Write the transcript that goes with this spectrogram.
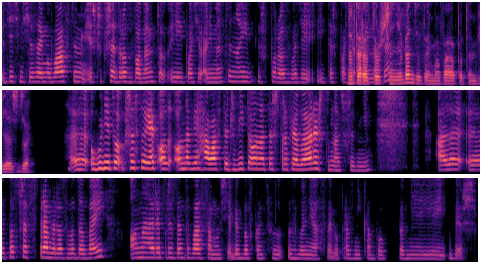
y, dziećmi się zajmowała, w tym jeszcze przed rozwodem, to jej płacił alimenty, no i już po rozwodzie i też płacił No teraz to alimenty. już się nie będzie zajmowała po tym wjeździe. E, ogólnie to przez to, jak ona wjechała w te drzwi, to ona też trafiła do aresztu na trzy dni. Ale e, podczas sprawy rozwodowej ona reprezentowała samą siebie, bo w końcu zwolniła swojego prawnika, bo pewnie jej, wiesz,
